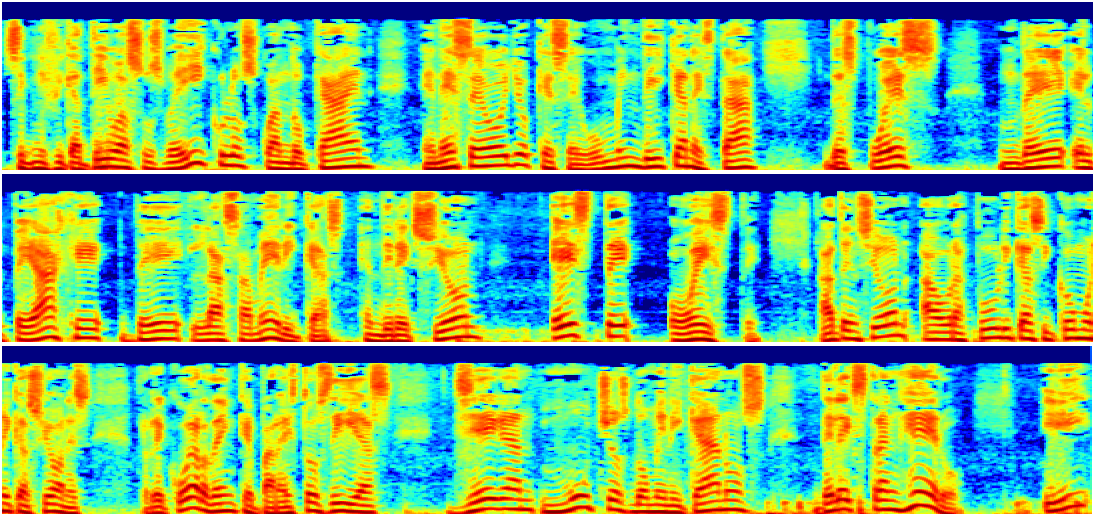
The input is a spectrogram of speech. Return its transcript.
significativo a sus vehículos cuando caen en ese hoyo que según me indican está después del el peaje de las Américas en dirección este-oeste. Atención a obras públicas y comunicaciones. Recuerden que para estos días llegan muchos dominicanos del extranjero y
